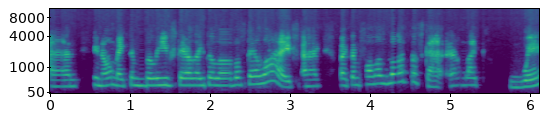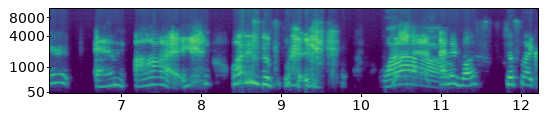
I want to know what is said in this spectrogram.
and you know make them believe they're like the love of their life and make them fall in love with that. And i'm like where am i? What is this place wow. and it was just like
